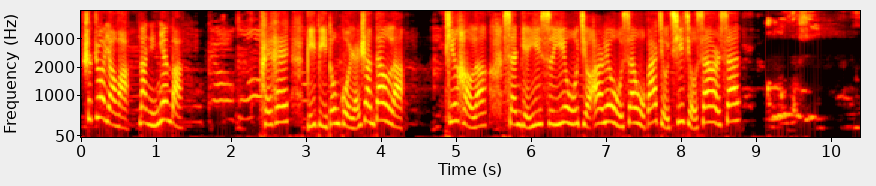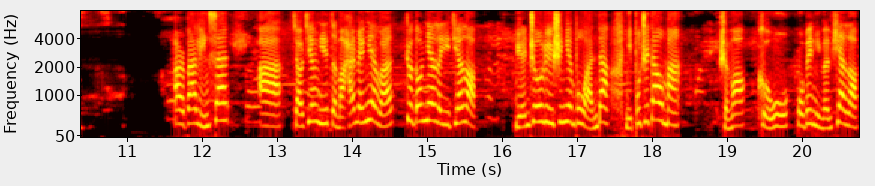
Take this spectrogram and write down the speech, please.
是这样吗？那你念吧。嘿嘿，比比东果然上当了。听好了，三点一四一五九二六五三五八九七九三二三二八零三啊，小青你怎么还没念完？这都念了一天了。圆周率是念不完的，你不知道吗？什么？可恶！我被你们骗了！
